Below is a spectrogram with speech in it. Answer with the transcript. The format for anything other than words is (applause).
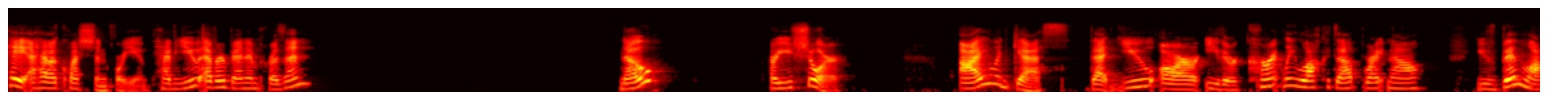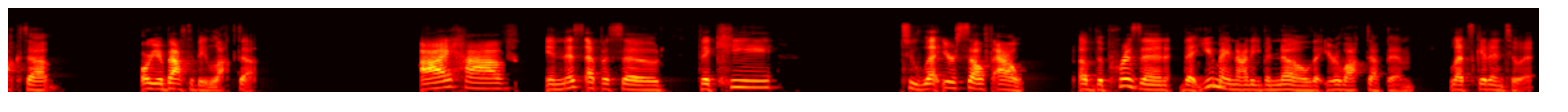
Hey, I have a question for you. Have you ever been in prison? No? Are you sure? I would guess that you are either currently locked up right now, you've been locked up, or you're about to be locked up. I have in this episode the key to let yourself out of the prison that you may not even know that you're locked up in. Let's get into it.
